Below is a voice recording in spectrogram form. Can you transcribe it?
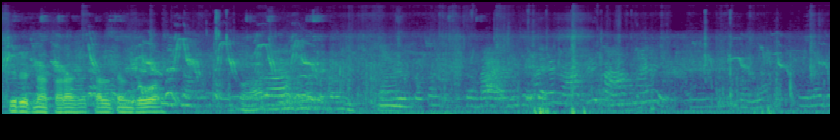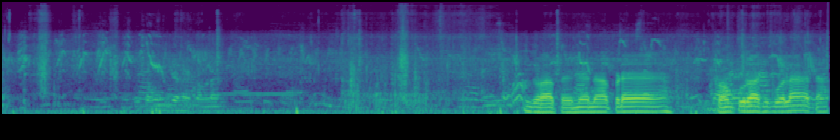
જો રીતના કરે છે, ચાલ તમે જુઓ જો આ ભાઈને આપણે ભોંપુરાથી બોલાયા હતા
